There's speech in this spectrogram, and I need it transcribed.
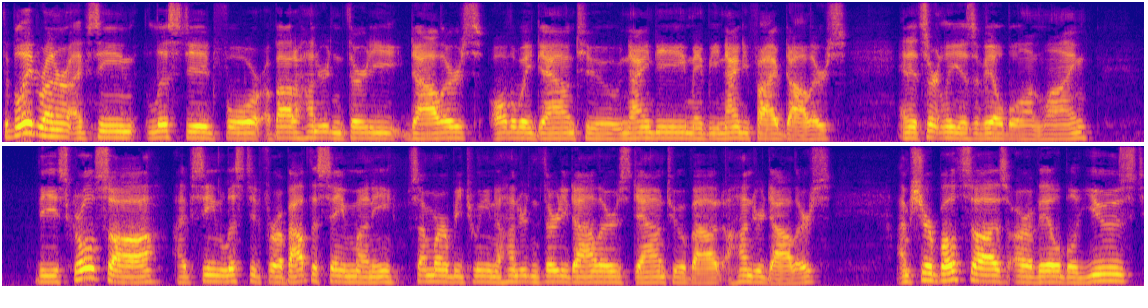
The BladeRunner I've seen listed for about $130 all the way down to 90 maybe $95 and it certainly is available online. The scroll saw I've seen listed for about the same money, somewhere between $130 down to about $100. I'm sure both saws are available used.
